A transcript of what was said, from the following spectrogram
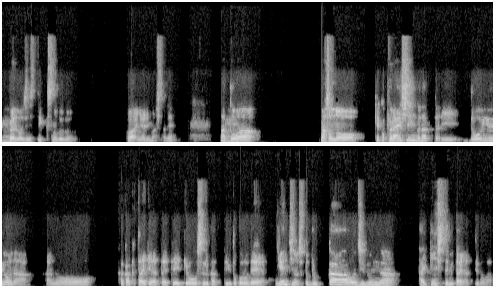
いわゆるロジスティックスの部分はやりましたね。あとは、まあその、結構プライシングだったり、どういうような、あの価格体系だったり提供をするかっていうところで、現地のちょっと物価を自分が体験してみたいなっていうのが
